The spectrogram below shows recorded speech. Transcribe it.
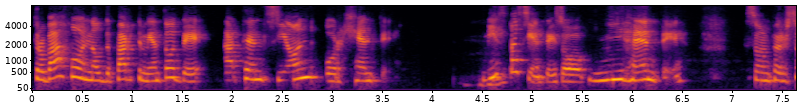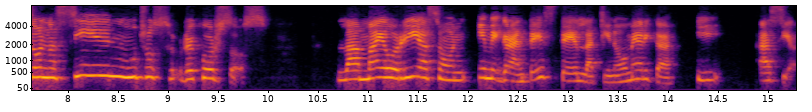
trabajo en el departamento de atención urgente. Mis pacientes o mi gente son personas sin muchos recursos. La mayoría son inmigrantes de Latinoamérica y Asia,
